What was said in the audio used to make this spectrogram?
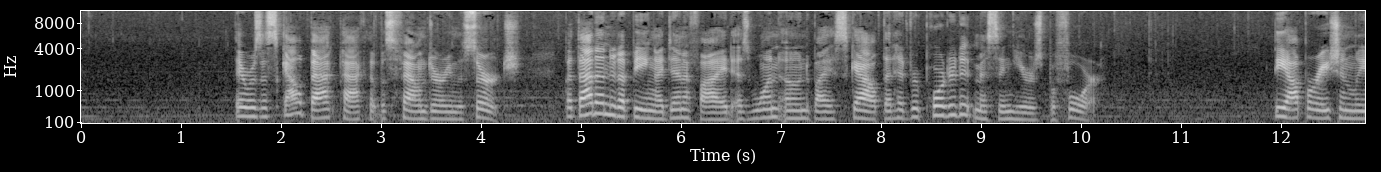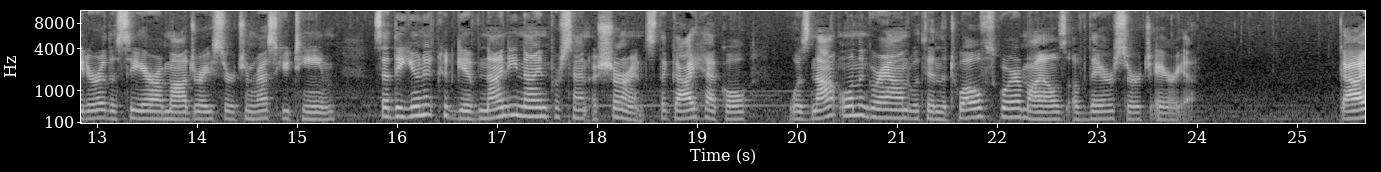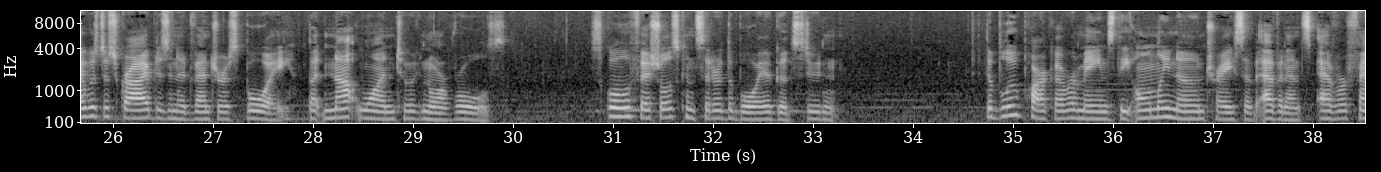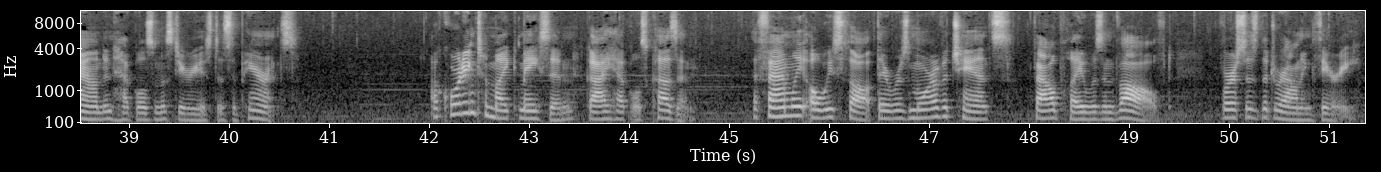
There was a scout backpack that was found during the search, but that ended up being identified as one owned by a scout that had reported it missing years before. The operation leader of the Sierra Madre Search and Rescue Team said the unit could give 99% assurance that Guy Heckle was not on the ground within the 12 square miles of their search area. Guy was described as an adventurous boy, but not one to ignore rules. School officials considered the boy a good student. The blue parka remains the only known trace of evidence ever found in Heckle's mysterious disappearance. According to Mike Mason, Guy Heckle's cousin, the family always thought there was more of a chance foul play was involved versus the drowning theory,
